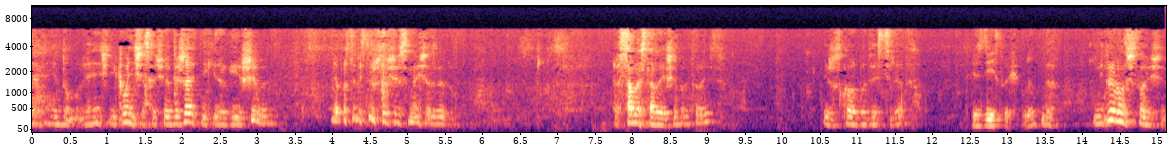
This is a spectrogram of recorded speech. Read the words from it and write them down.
Я не думаю. Я ни- никого не сейчас хочу обижать, никакие другие шивы. Я просто объясню, что через меня сейчас веду. Это самая старая шиба, которая есть. И уже скоро будет 200 лет. Из действующих, да? Да. Непрерывно существующая.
